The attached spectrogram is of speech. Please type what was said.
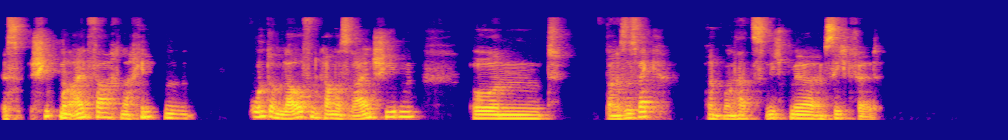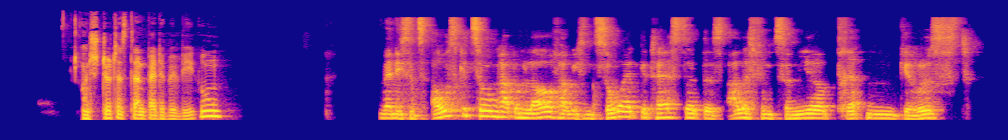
Das schiebt man einfach nach hinten unterm Laufen, kann man es reinschieben und dann ist es weg. Und man hat es nicht mehr im Sichtfeld. Und stört das dann bei der Bewegung? Wenn ich es jetzt ausgezogen habe im Lauf, habe ich es so weit getestet, dass alles funktioniert. Treppen, Gerüst,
